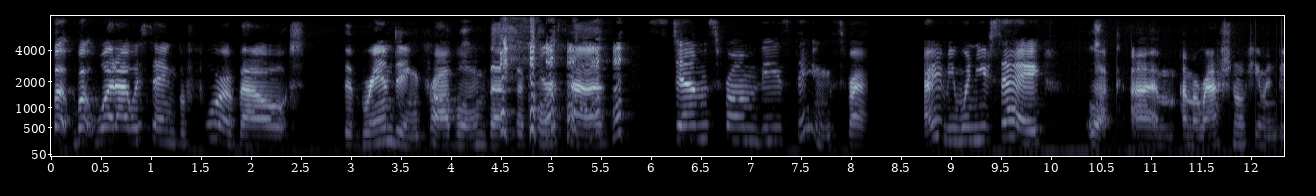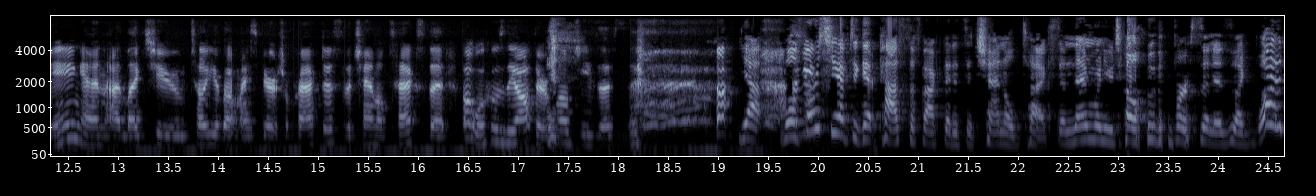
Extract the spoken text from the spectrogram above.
but but what I was saying before about the branding problem that the course has stems from these things, right? I mean, when you say, look, I'm, I'm a rational human being and I'd like to tell you about my spiritual practice, the channel text that, oh, well, who's the author? Well, Jesus. yeah. Well, I first mean, you have to get past the fact that it's a channeled text. And then when you tell who the person is, like, what?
